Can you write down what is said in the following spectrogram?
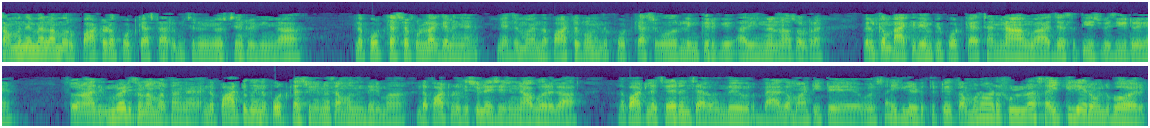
சம்மந்தமே இல்லாமல் ஒரு பாட்டோட போட்காஸ்ட் ஆரம்பிச்சுன்னு யோசிச்சுட்டு இருக்கீங்களா? இந்த போட்காஸ்ட்டை ஃபுல்லாக கேளுங்க. நிஜமா இந்த பாட்டுக்கும் இந்த போட்காஸ்ட்டுக்கும் ஒரு லிங்க் இருக்கு. அது என்னன்னு நான் சொல்றேன். வெல்கம் பேக் இது எம்பி போட்காஸ்ட் அண்ட் நான் உங்க அஜய் சதீஷ் பேசிக்கிட்டு இருக்கேன். ஸோ நான் அதுக்கு முன்னாடி சொன்ன மாட்டாங்க இந்த பாட்டுக்கும் இந்த போட்காஸ்ட்டுக்கும் என்ன சம்மந்தம் தெரியுமா? இந்த பாட்டோட விசுவலைசேஷன் ஞாபகம் இருக்கா? இந்த பாட்டுல சேரன் சார் வந்து ஒரு பேக்கை மாட்டிட்டு ஒரு சைக்கிள் எடுத்துட்டு தமிழ்நாடு ஃபுல்லா சைக்கிளே ரவுண்டு போவார்.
